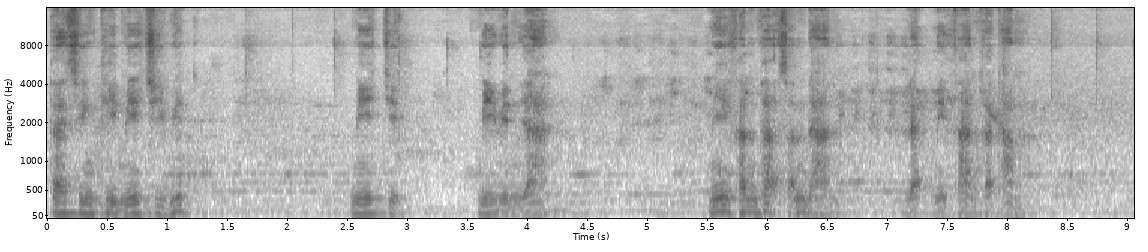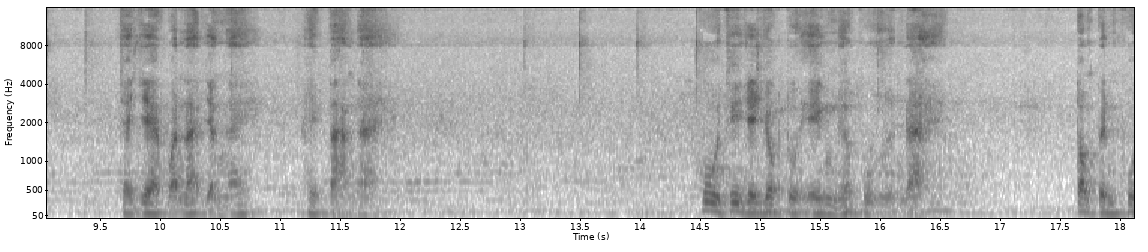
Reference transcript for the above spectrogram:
แต่สิ่งที่มีชีวิต มีจิต มีวิญญาณ มีคันธสันดาน และมีการกระทำจะแยกวันนะยังไงให้ต่างได้ ผู้ที่จะยกตัวเองเหนือผู้อื่นได้ ต้องเป็นผู้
